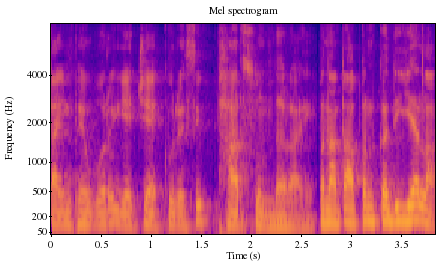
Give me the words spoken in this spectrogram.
टाइम फ्रेमवर याची अॅक्युरेसी फार सुंदर आहे. पण आता आपण कधी याला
